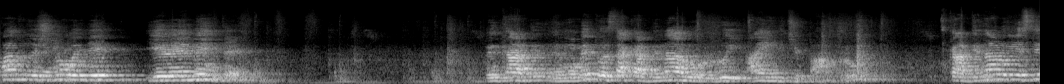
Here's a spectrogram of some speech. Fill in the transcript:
49 de elemente. În, cardin, în momentul ăsta, cardinalul lui A indice 4, cardinalul este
